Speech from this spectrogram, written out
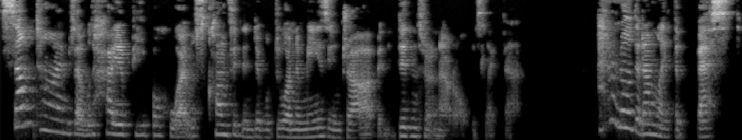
sometimes I would hire people who I was confident they would do an amazing job and it didn't turn out always like that. I don't know that I'm like the best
